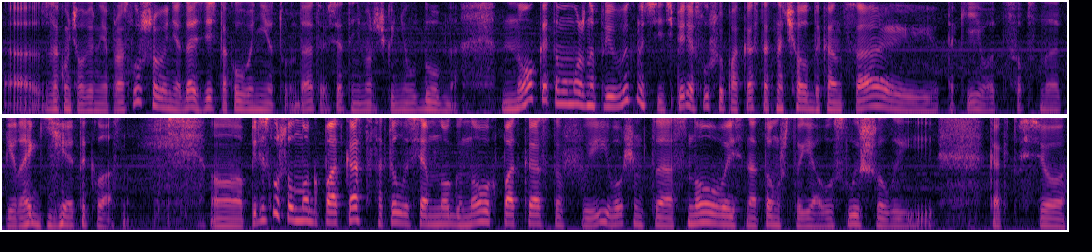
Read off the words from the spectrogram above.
э, закончил, вернее, прослушивание, да, здесь такого нету, да, то есть это немножечко неудобно. Но к этому можно привыкнуть, и теперь я слушаю подкасты от начала до конца, и такие вот, собственно, пироги, это классно. Э, переслушал много подкастов, открыл для себя много новых подкастов, и, в общем-то, основываясь на том, что я услышал, и как это все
